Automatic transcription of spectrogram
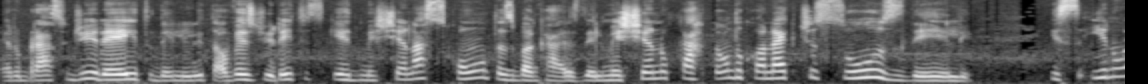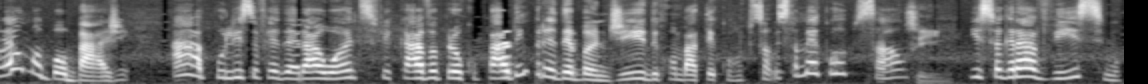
era o braço direito dele, ele, talvez direito e esquerdo, mexia nas contas bancárias dele, mexia no cartão do Conect SUS dele. Isso, e não é uma bobagem. Ah, a Polícia Federal antes ficava preocupada em prender bandido e combater corrupção. Isso também é corrupção. Sim. Isso é gravíssimo.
